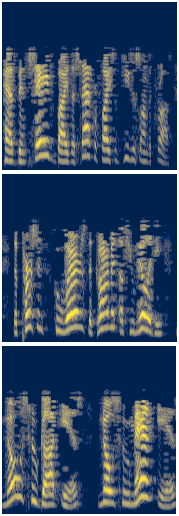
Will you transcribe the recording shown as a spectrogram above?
has been saved by the sacrifice of Jesus on the cross. The person who wears the garment of humility knows who God is, knows who man is,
